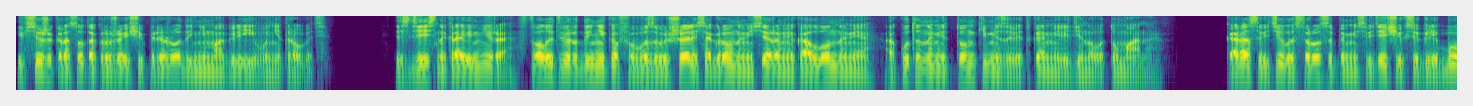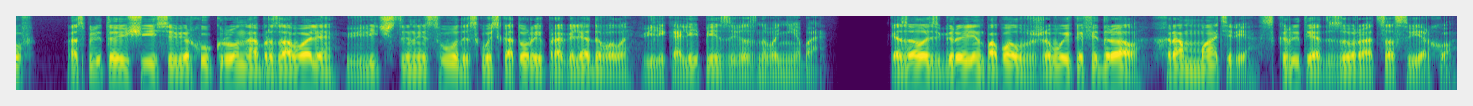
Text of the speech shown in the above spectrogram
И все же красоты окружающей природы не могли его не трогать. Здесь, на краю мира, стволы твердынников возвышались огромными серыми колоннами, окутанными тонкими завитками ледяного тумана. Кора светилась россыпями светящихся грибов, а сплетающиеся вверху кроны образовали величественные своды, сквозь которые проглядывало великолепие звездного неба. Казалось, Грейлин попал в живой кафедрал, храм матери, скрытый от взора отца сверху.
